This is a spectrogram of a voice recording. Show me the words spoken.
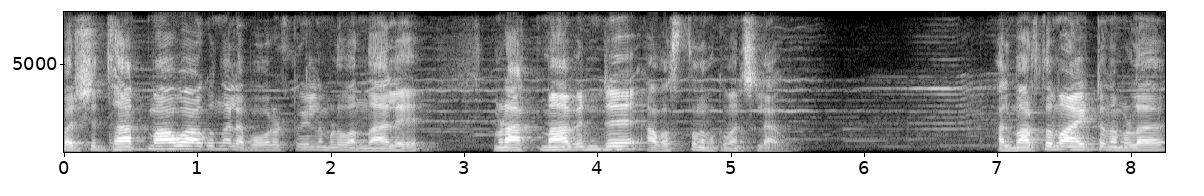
പരിശുദ്ധാത്മാവാകുന്ന ലബോറട്ടറിയിൽ നമ്മൾ വന്നാൽ നമ്മുടെ ആത്മാവിന്റെ അവസ്ഥ നമുക്ക് മനസ്സിലാകും. ആത്മാർത്ഥമായിട്ട് നമ്മൾ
